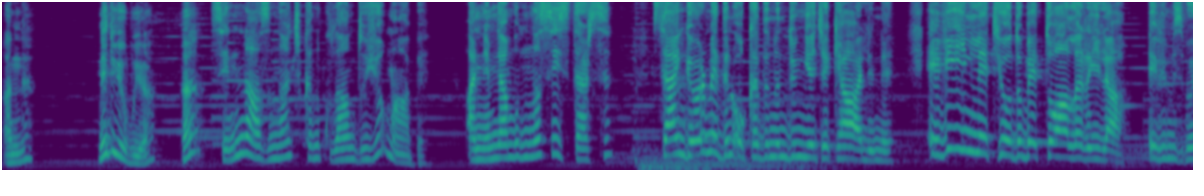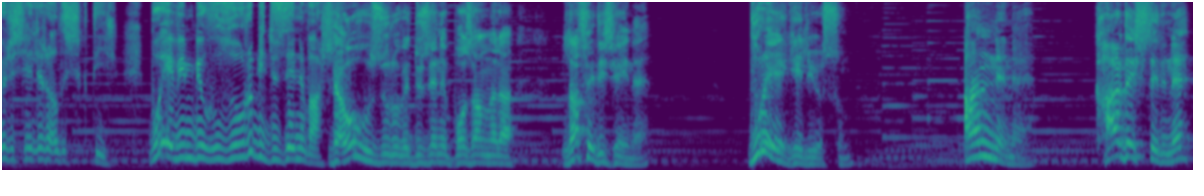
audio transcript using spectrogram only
Anne, ne diyor bu ya? Ha? Senin ağzından çıkanı kulağın duyuyor mu abi? Annemden bunu nasıl istersin? Sen görmedin o kadının dün geceki halini. Evi inletiyordu beddualarıyla. Evimiz böyle şeylere alışık değil. Bu evin bir huzuru, bir düzeni var. Ve o huzuru ve düzeni bozanlara laf edeceğine buraya geliyorsun. Annene, kardeşlerine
